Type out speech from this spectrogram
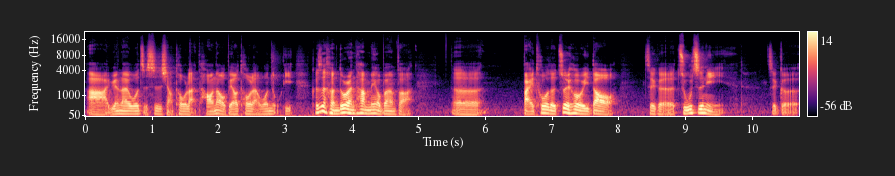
啊，原来我只是想偷懒，好，那我不要偷懒，我努力。可是很多人他没有办法，呃，摆脱的最后一道这个阻止你这个。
